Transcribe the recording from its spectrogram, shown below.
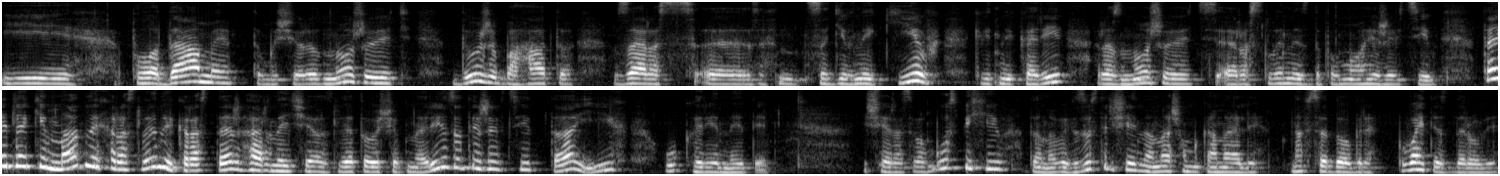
і плодами, тому що розмножують дуже багато зараз е, садівників, квітникарі розмножують рослини з допомогою живців. Та й для кімнатних рослин якраз теж гарний час для того, щоб нарізати живці та їх укорінити. Ще раз вам успіхів, до нових зустрічей на нашому каналі. На все добре. Бувайте здорові!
